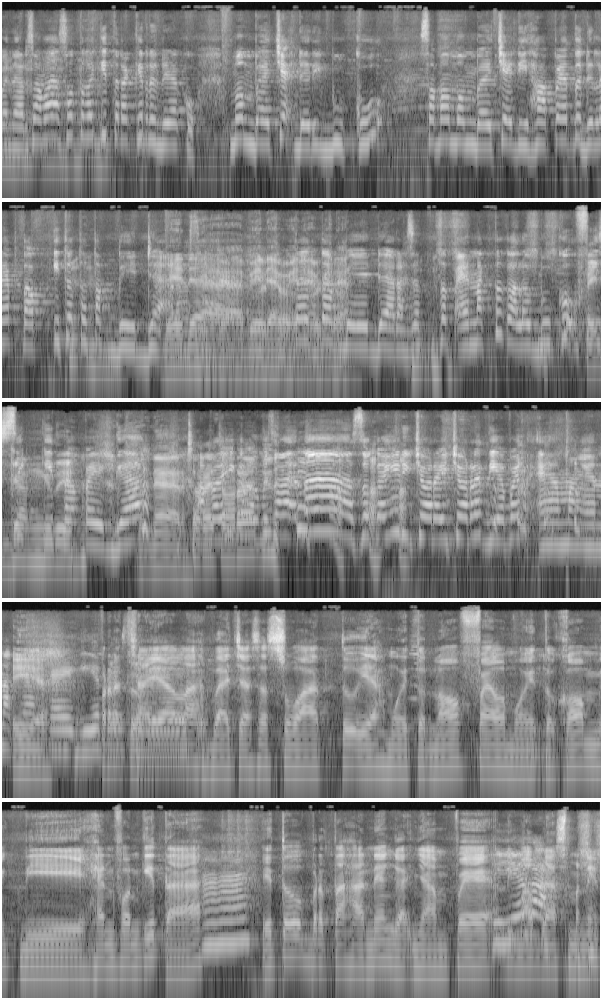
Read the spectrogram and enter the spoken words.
Benar. Sama satu lagi terakhir dari aku, membaca dari buku sama membaca di HP atau di laptop itu tetap beda. Beda, rasanya. beda, beda, tetap beda. beda rasa tetap enak tuh kalau buku fisik Pegang gitu kita ya. pegang Benar. apalagi kalau Coret-coret misalnya nah sukanya dicoret-coret diapain emang enaknya Iya, kayak gitu percayalah baca sesuatu ya mau itu novel mau itu komik di handphone kita itu bertahannya nggak nyampe Mm-hmm. Iyalah. 15 menit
